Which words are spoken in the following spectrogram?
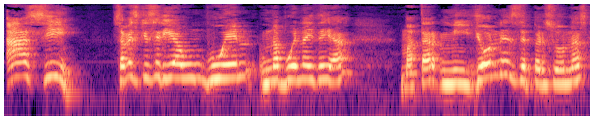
ah, sí, ¿sabes qué sería un buen, una buena idea? matar millones de personas,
